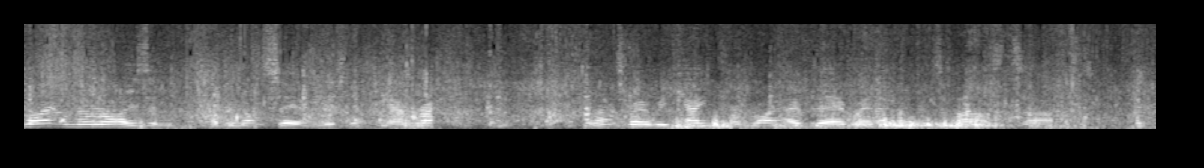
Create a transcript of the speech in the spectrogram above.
right on the horizon. Probably not see it on this camera. And that's where we came from, right over there where the hundreds of masts are.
